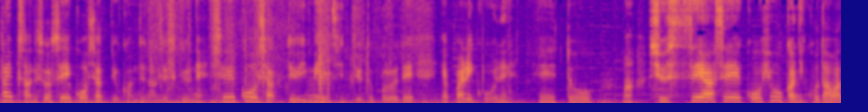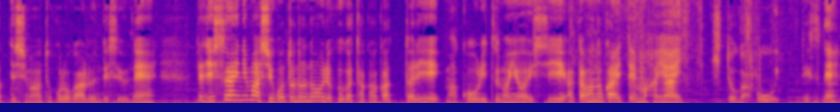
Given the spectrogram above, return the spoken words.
タイプ3ですが成功者っていう感じなんですけどね成功者っていうイメージっていうところでやっぱりこうねえーとまあ、出世や成功評価にこだわってしまうところがあるんですよね。で実際にまあ仕事の能力が高かったり、まあ、効率も良いし頭の回転も速い人が多いですね。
